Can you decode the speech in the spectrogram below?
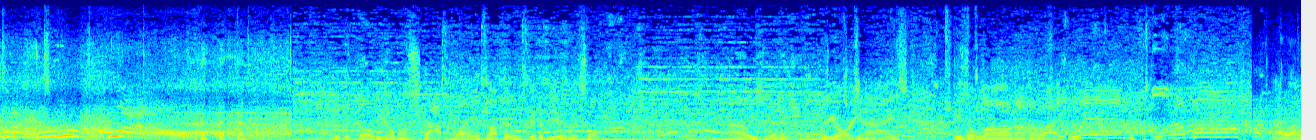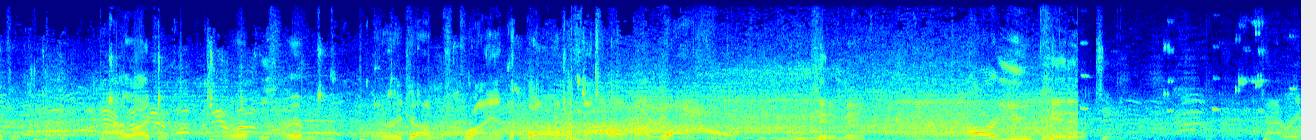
Bryant! Wow! Look at Kobe almost stopped playing, thought there was going to be a whistle. Now he's going to reorganize. He's alone on the right wing. What a move! I like it. I like it. World peace for everyone. Here he comes, Bryant with No. Buckman defending. Oh my goodness. Are you kidding me? Are you kidding? 14. Kyrie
